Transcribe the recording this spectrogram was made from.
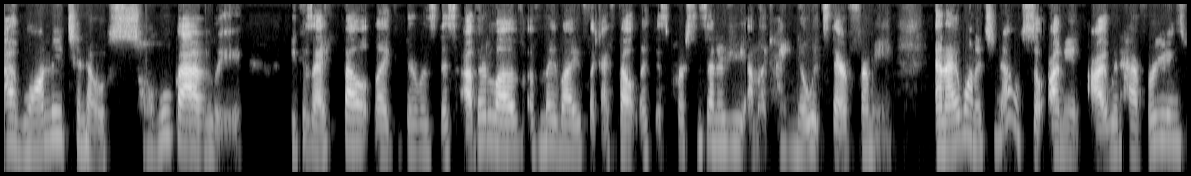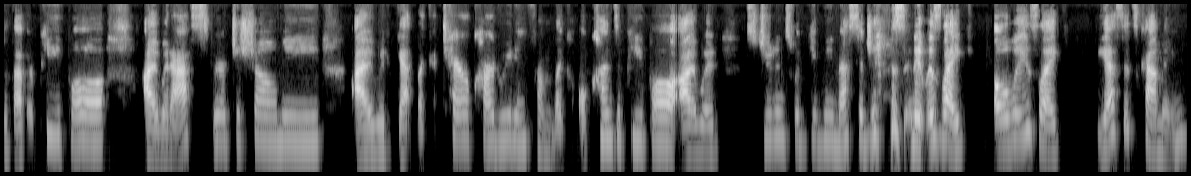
I wanted to know so badly because I felt like there was this other love of my life. Like I felt like this person's energy. I'm like, I know it's there for me. And I wanted to know. So, I mean, I would have readings with other people. I would ask Spirit to show me. I would get like a tarot card reading from like all kinds of people. I would, students would give me messages. And it was like always like, yes, it's coming.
